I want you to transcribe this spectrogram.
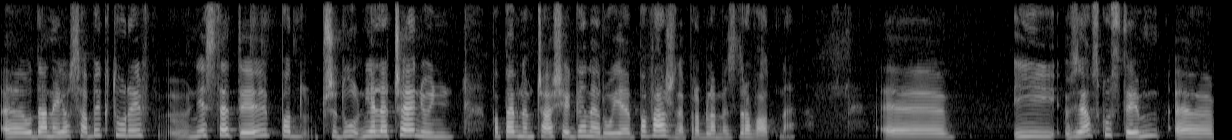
e, u danej osoby, który niestety przy nieleczeniu po pewnym czasie generuje poważne problemy zdrowotne. E, I w związku z tym e,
